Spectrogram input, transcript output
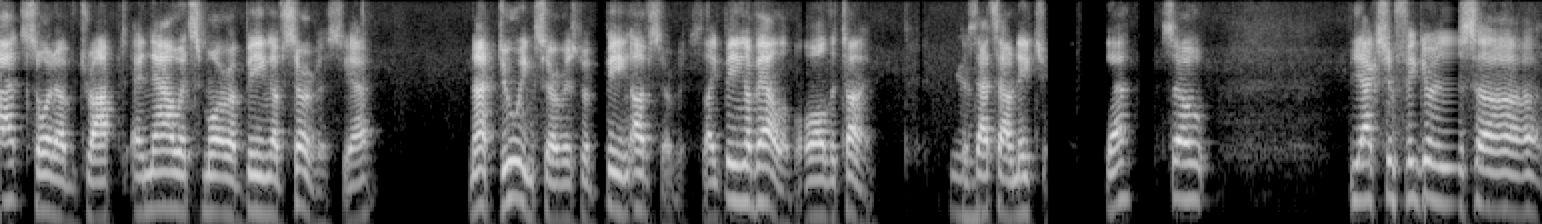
that sort of dropped, and now it's more of being of service. Yeah not doing service, but being of service, like being available all the time, because yeah. that's our nature. Yeah. So the action figure is, uh,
